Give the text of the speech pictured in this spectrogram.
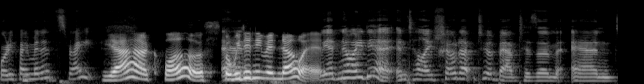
45 minutes, right? Yeah, close. But and we didn't even know it. We had no idea until I showed up to a baptism and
